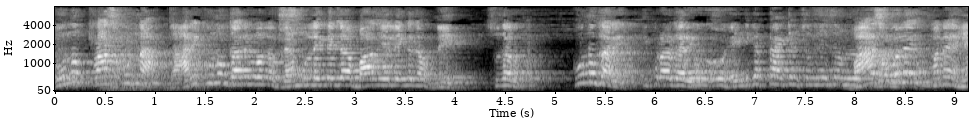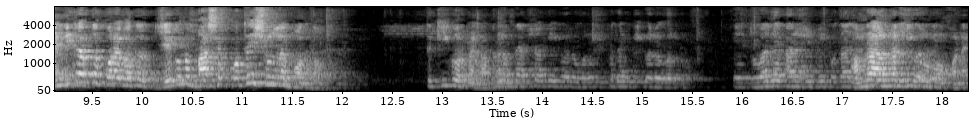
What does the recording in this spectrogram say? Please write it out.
কোনো ট্রান্সপোর্ট না। গাড়ি কোনো গাড়ি বলে ব্যাম্বু যাও বাস এ লেকে যাও নেই। সুদা কথা কোনো গাড়ি ত্রিপুরার গাড়ি ও- ও আইটেম শুনে বাস বলে মানে হ্যান্ডিক্যাপ তো পরে কথা যে কোনো বাসের কথাই শুনলে বন্ধ। তো কি করবেন আমরা আপনারা ব্যবসা কি করে করব? উৎপাদন কি করে করব? আমরা আমরা কি করব? ওখানে?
